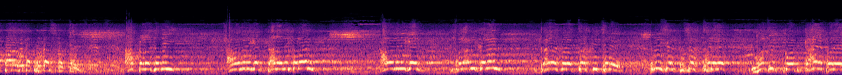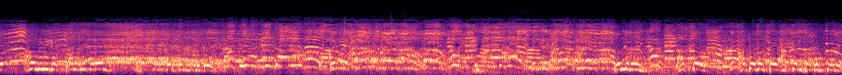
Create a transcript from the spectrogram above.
অপারগতা প্রকাশ করছেন। আপনারা যদি আওয়ামী লীগের দালালি করেন, আওয়ামী লীগের গোলামি করেন, দয়া করে চাকরি ছেড়ে, পুলিশের পোশাক ছেড়ে মজিদ কোর্ট গায়ে পরে আওয়ামী লীগের দালালি করেন ছাত্র লীগের গুন্ডামি করেন বন্ধুগণ আজকে আপনাদেরকে আত্মবিশ্বাস বুঝতে হবে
